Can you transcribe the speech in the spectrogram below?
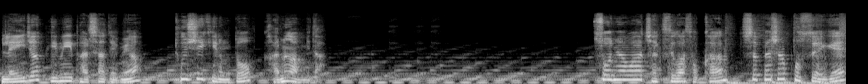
레이저 빔이 발사되며 투시 기능도 가능합니다. 소냐와 잭스가 속한 Special Force에게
